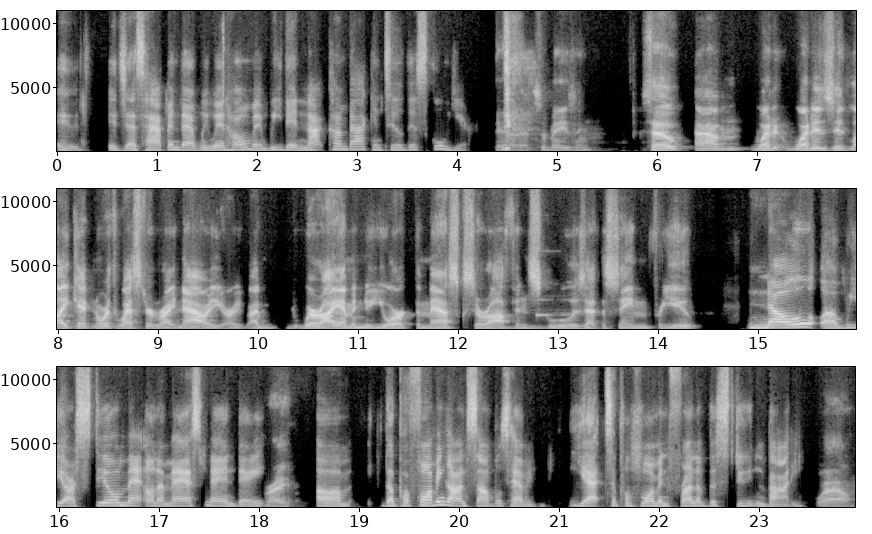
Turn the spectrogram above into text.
it it just happened that we went home and we did not come back until this school year. Yeah, that's amazing. So, um, what what is it like at Northwestern right now? Are, are, I'm where I am in New York. The masks are off in school. Is that the same for you? No, uh, we are still ma- on a mask mandate. Right. Um, the performing ensembles have yet to perform in front of the student body. Wow.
